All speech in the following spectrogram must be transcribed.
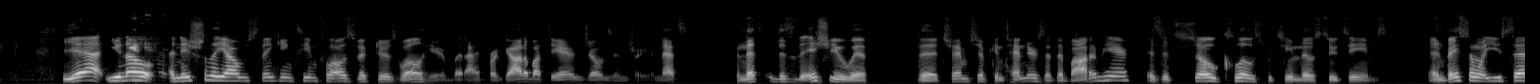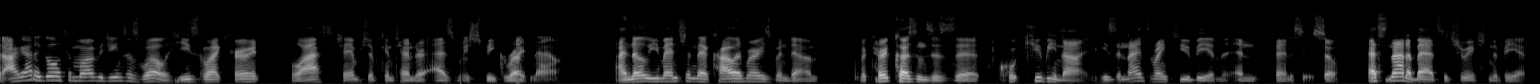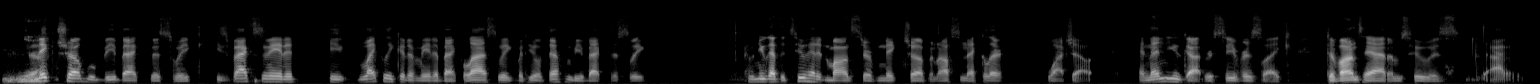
Yeah, you know, initially I was thinking Team Flawless Victor as well here, but I forgot about the Aaron Jones injury, and that's and that's this is the issue with the championship contenders at the bottom here is it's so close between those two teams. And based on what you said, I got to go with Marvin Jeans as well. He's my current last championship contender as we speak right now. I know you mentioned that Kyler Murray's been down, but Kirk Cousins is the QB nine. He's the ninth ranked QB in the in fantasy, so that's not a bad situation to be in. Yeah. Nick Chubb will be back this week. He's vaccinated. He likely could have made it back last week, but he'll definitely be back this week. when you got the two headed monster of Nick Chubb and Austin Ekeler, watch out. And then you got receivers like Davante Adams, who is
